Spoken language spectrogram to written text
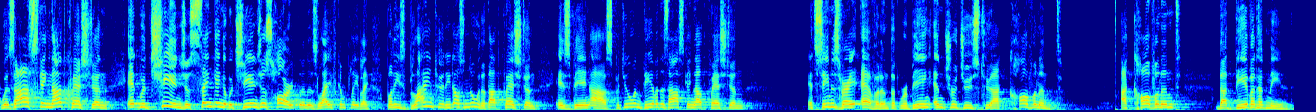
was asking that question, it would change his thinking, it would change his heart and his life completely. But he's blind to it. He doesn't know that that question is being asked. But you know, when David is asking that question, it seems very evident that we're being introduced to a covenant. A covenant that David had made.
